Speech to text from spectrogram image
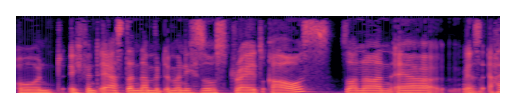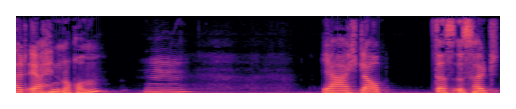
Und ich finde, er ist dann damit immer nicht so straight raus, sondern er ist halt eher hintenrum. Ja, ich glaube, das ist halt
